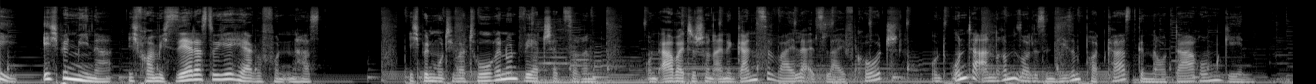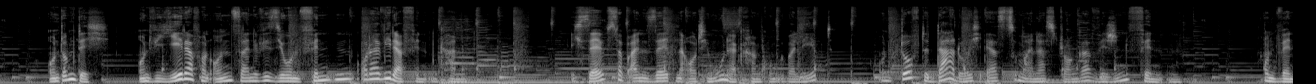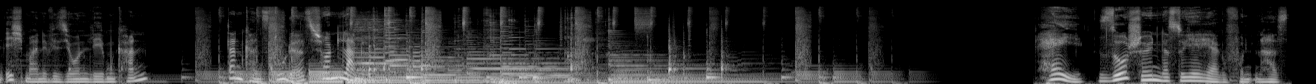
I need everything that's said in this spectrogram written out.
Hey, ich bin Mina. Ich freue mich sehr, dass du hierher gefunden hast. Ich bin Motivatorin und Wertschätzerin und arbeite schon eine ganze Weile als Life Coach und unter anderem soll es in diesem Podcast genau darum gehen. Und um dich und wie jeder von uns seine Vision finden oder wiederfinden kann. Ich selbst habe eine seltene Autoimmunerkrankung überlebt und durfte dadurch erst zu meiner Stronger Vision finden. Und wenn ich meine Vision leben kann, dann kannst du das schon lange. Hey, so schön, dass du hierher gefunden hast.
